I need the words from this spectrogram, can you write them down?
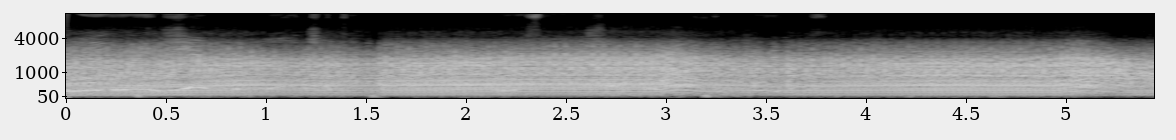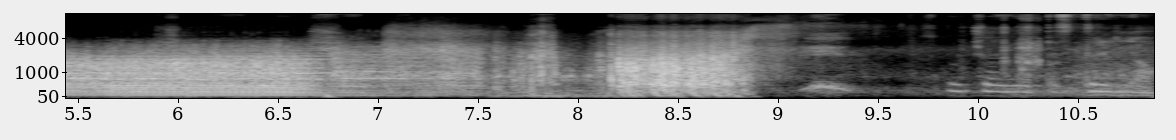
Ну, і є побачити. Случайно постріляв.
